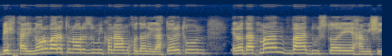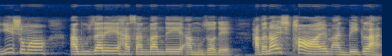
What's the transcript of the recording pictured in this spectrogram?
بهترینا رو براتون آرزو می‌کنم. خدا نگهدارتون. ارادتمند و دوستدار همیشگی شما. Abuzer Hasanvand Amuzadə. Have a nice time and be glad.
